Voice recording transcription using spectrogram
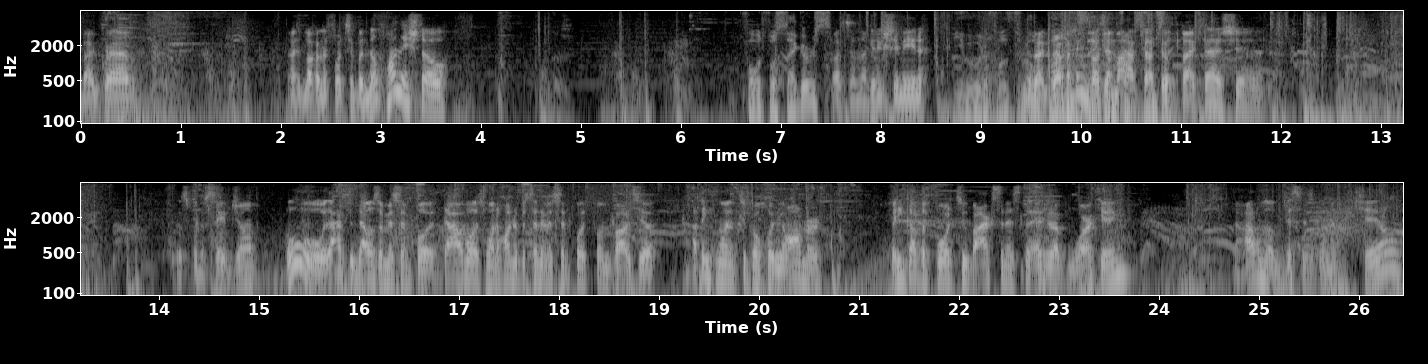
Back grab. Nice block on the 4-2, but no punish though. Forward for staggers. Vasya not getting shimmied. Beautiful throw. Back grab. I think again might have tried to backdash, yeah. That's for the safe jump. Ooh, that, that was a misinput. That was 100% of a misinput from Vasya. I think he wanted to go for the armor, but he got the 4-2 by accident, still ended up working. Now, I don't know if this is gonna kill.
